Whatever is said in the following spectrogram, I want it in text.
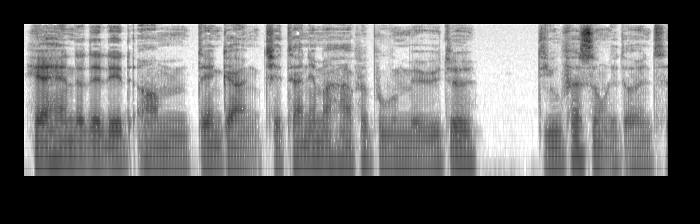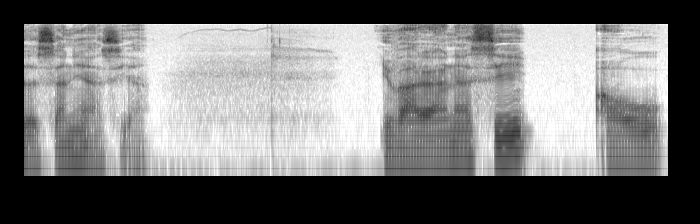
Her handler det lidt om dengang Chaitanya Mahaprabhu mødte de upersonligt orienterede sanyasier i Varanasi, og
